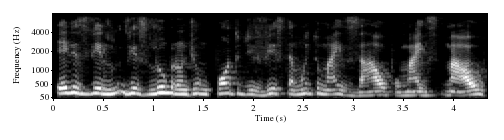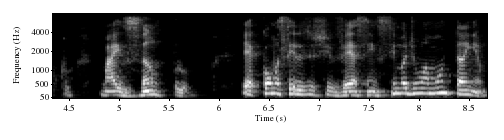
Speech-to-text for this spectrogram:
Eles vislumbram de um ponto de vista muito mais alto, mais alto, mais amplo. É como se eles estivessem em cima de uma montanha,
